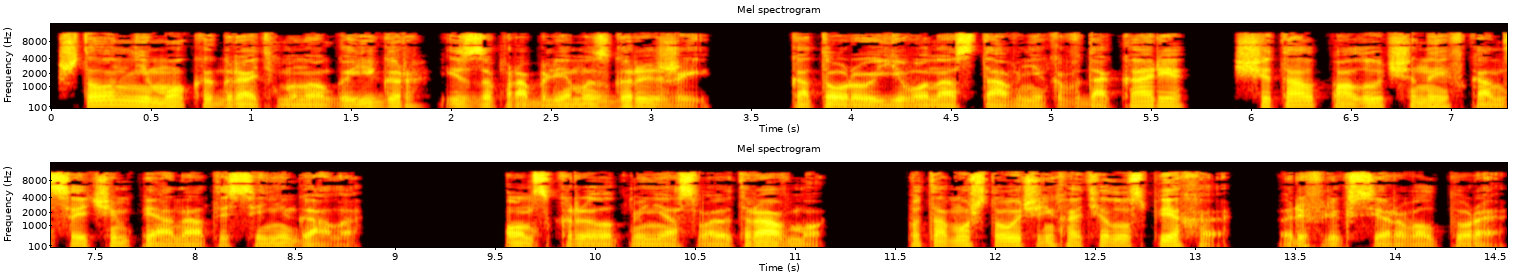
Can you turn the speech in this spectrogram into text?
что он не мог играть много игр из-за проблемы с грыжей, которую его наставник в Дакаре считал полученной в конце чемпионата Сенегала. Он скрыл от меня свою травму, потому что очень хотел успеха, рефлексировал Туре.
